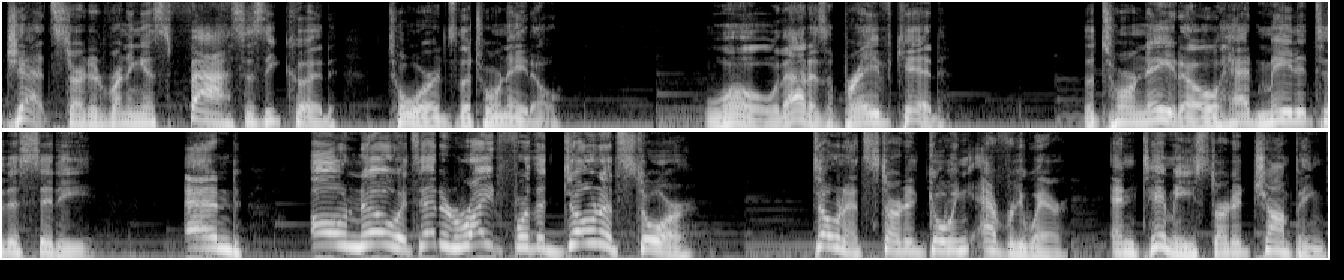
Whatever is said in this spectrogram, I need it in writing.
Jet started running as fast as he could towards the tornado. Whoa, that is a brave kid. The tornado had made it to the city. And, oh no, it's headed right for the donut store. Donuts started going everywhere, and Timmy started chomping.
